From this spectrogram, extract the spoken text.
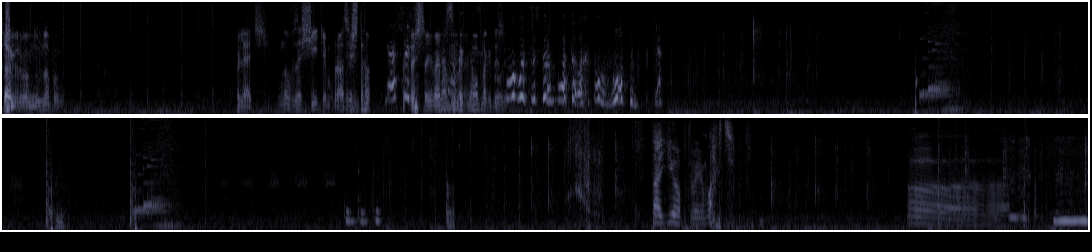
Саммер, вам нужна помощь? Блять, ну в защите разве что. Я Потому что я, Я сука, буду- я кнопок буду. даже. кого це сработало, хто голубь, бля. Тут-тут-тут. Та ёб твою мать. А,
